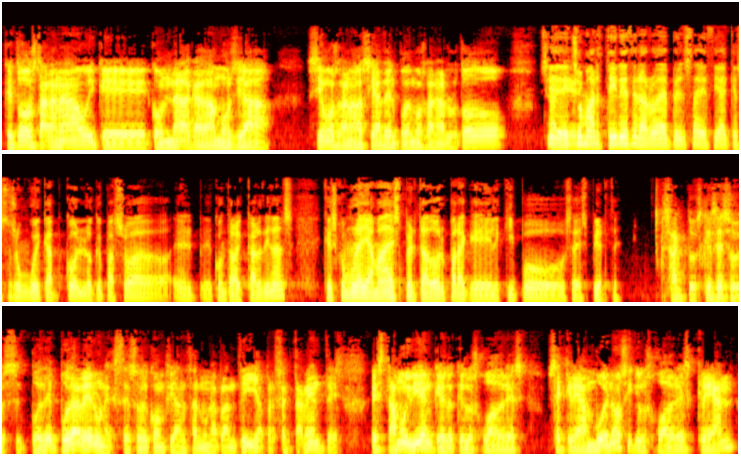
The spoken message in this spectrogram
que todo está ganado y que con nada que hagamos ya si hemos ganado a Seattle podemos ganarlo todo. O Sí, de que- hecho Martínez en la rueda de prensa decía que esto es un wake-up call lo que pasó a- el- contra el Cardinals, que es como una llamada de despertador para que el equipo se despierte. Exacto, es que es eso, es- puede, puede haber un exceso de confianza en una plantilla, perfectamente. Está muy bien que, que los jugadores se crean buenos y que los jugadores crean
